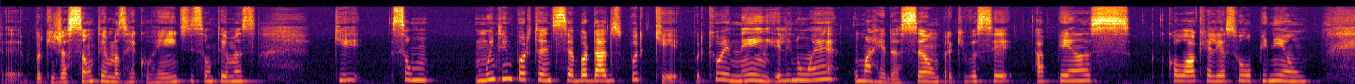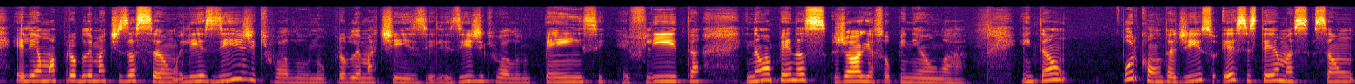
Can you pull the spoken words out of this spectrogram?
É, porque já são temas recorrentes e são temas que são muito importantes ser abordados. Por quê? Porque o Enem, ele não é uma redação para que você apenas coloque ali a sua opinião. Ele é uma problematização. Ele exige que o aluno problematize, ele exige que o aluno pense, reflita e não apenas jogue a sua opinião lá. Então, por conta disso, esses temas são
